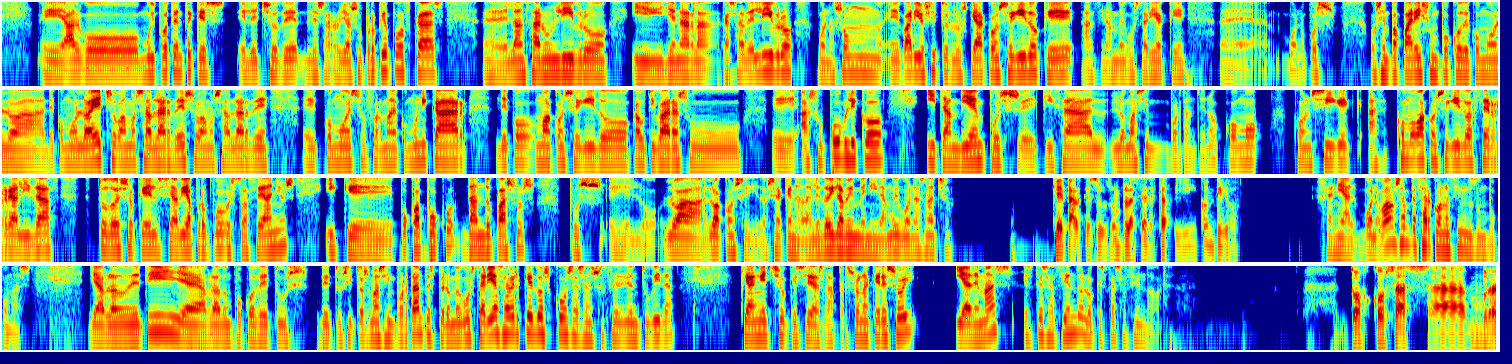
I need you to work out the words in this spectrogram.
algo muy potente que es el hecho de desarrollar su propio podcast, eh, lanzar un libro y llenar la casa del libro. Bueno, son eh, varios hitos los que ha conseguido que al final me gustaría que, eh, bueno, pues os empaparéis un poco de cómo lo ha, de cómo lo ha hecho. Vamos a hablar de eso, vamos a hablar de cómo es su forma de comunicar, de cómo ha conseguido cautivar a su, a su público y también, pues, quizá lo más importante, ¿no? Cómo consigue, cómo ha conseguido hacer realidad todo eso que él se había propuesto hace años y que poco a poco, dando pasos, pues eh, lo, ha, lo ha conseguido. O sea que nada, le doy la bienvenida. Muy buenas, Nacho. ¿Qué tal, Jesús? Un placer estar aquí contigo. Genial. Bueno, vamos a empezar conociéndote un poco más. Ya he hablado de ti, ya he hablado un poco de tus, de tus hitos más importantes, pero me gustaría saber qué dos cosas han sucedido en tu vida que han hecho que seas la persona que eres hoy y además estés haciendo lo que estás haciendo ahora dos cosas uh, muy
